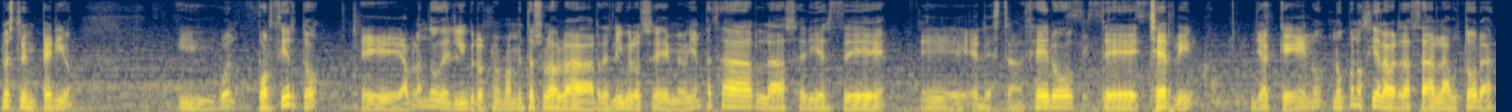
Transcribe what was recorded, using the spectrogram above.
nuestro imperio. Y bueno, por cierto, eh, hablando de libros, normalmente suelo hablar de libros, eh, me voy a empezar las series de eh, El extranjero de Cherry, ya que no, no conocía la verdad a la autora.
